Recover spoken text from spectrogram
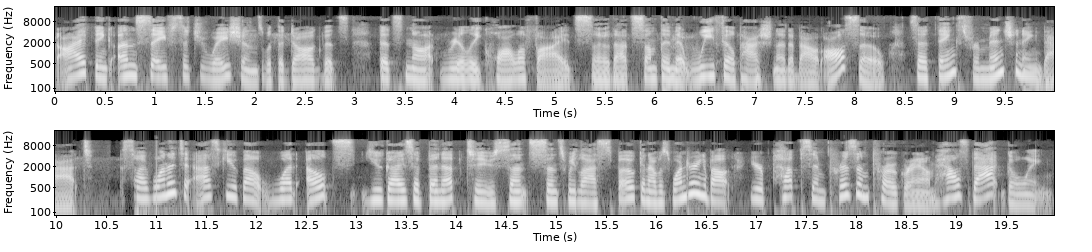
I think, unsafe situations with a dog that's, that's not really qualified. So that's something that we feel passionate about also. So thanks for mentioning that. So I wanted to ask you about what else you guys have been up to since since we last spoke, and I was wondering about your pups in prison program. How's that going?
